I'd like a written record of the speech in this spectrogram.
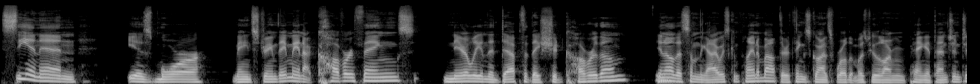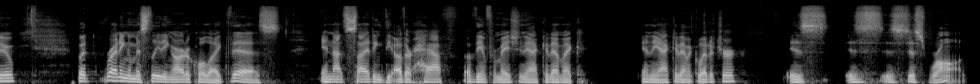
CNN is more mainstream. They may not cover things nearly in the depth that they should cover them. You Hmm. know, that's something I always complain about. There are things going on in this world that most people aren't even paying attention to. But writing a misleading article like this and not citing the other half of the information in the academic in the academic literature is is is just wrong,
